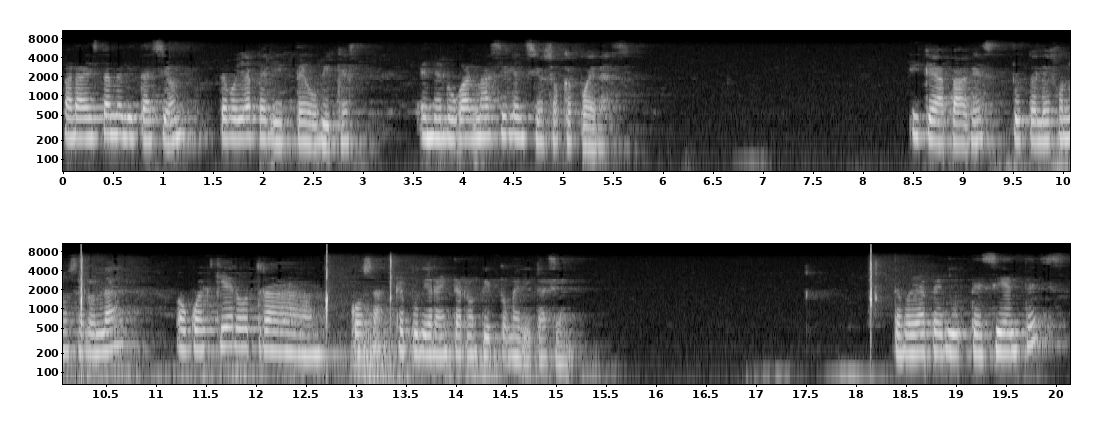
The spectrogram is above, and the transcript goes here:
Para esta meditación te voy a pedir te ubiques en el lugar más silencioso que puedas y que apagues tu teléfono celular o cualquier otra cosa que pudiera interrumpir tu meditación. Te voy a pedir te sientes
